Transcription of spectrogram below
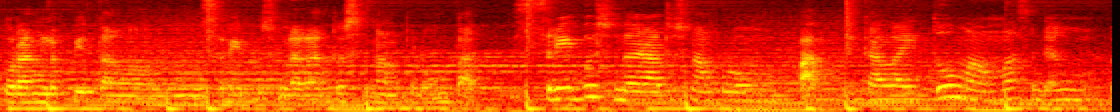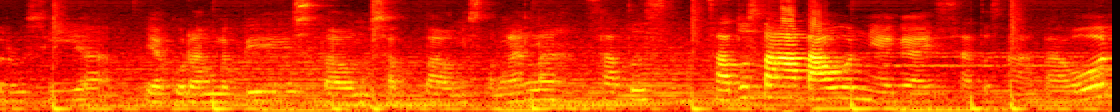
Kurang lebih tahun 1964. 1964. Kala itu Mama sedang berusia Ya kurang lebih setahun satu tahun setengah lah. satu satu setengah tahun ya guys, satu setengah tahun.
